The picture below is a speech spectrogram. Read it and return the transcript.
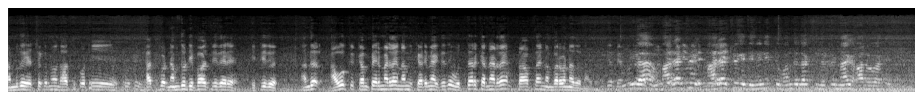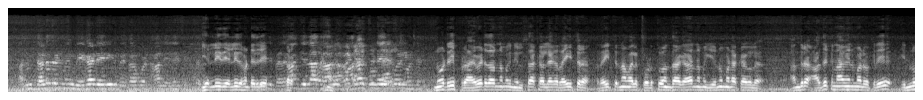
ನಮ್ಮದು ಹೆಚ್ಚು ಕಮ್ಮಿ ಒಂದು ಹತ್ತು ಕೋಟಿ ಹತ್ತು ಕೋಟಿ ನಮ್ಮದು ಡಿಪಾಸಿಟ್ ಇದೆ ರೀ. ಇಟ್ಟಿದ್ವಿ. ಅಂದ್ರೆ ಅವಕ್ಕೆ ಕಂಪೇರ್ ಮಾಡಿದಾಗ ನಮ್ಗೆ ಕಡಿಮೆ ಆಗ್ತದೆ. ಉತ್ತರ ಕರ್ನಾಟಕದಾಗ ಟಾಪ್ದಾಗ ನಂಬರ್ ಒನ್ ಅದು ನಾವು ಈಗ ದಿನನಿತ್ಯ ಒಂದು ಲಕ್ಷ ಲೀಟರ್ ಮ್ಯಾಗ ಹಾಲು ಹೋಗತ್ತೈತಿ ಅದನ್ನ ತಡೆದ್ರೆ ನಿಮಗೆ ಮೇಗಾ ಡೈರಿಗೆ ಬೇಕಾಗ್ಬಿಟ್ಟು ಹಾಲು ಇಲ್ಲೇ ಸಿಗ್ತದೆ. ಎಲ್ಲಿದೆ ಎಲ್ಲಿದೆ ಹೊಂಟಿದ್ರಿ? ನೋಡ್ರಿ ಪ್ರೈವೇಟ್ದವ್ರು ನಮಗೆ ನಿಲ್ಸಕ್ಕಾಗಲ್ಲ ರೈತರ ರೈತರು ನಾವಲ್ಲಿ ಕೊಡ್ತು ಅಂದಾಗ ನಮಗೆ ಏನು ಮಾಡೋಕ್ಕಾಗಲ್ಲ. ಅಂದ್ರೆ ಅದಕ್ಕೆ ನಾವೇನು ಮಾಡ್ಬೇಕ್ರಿ? ಇನ್ನೂ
